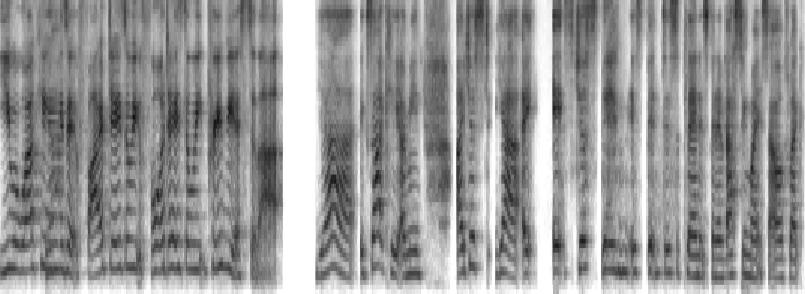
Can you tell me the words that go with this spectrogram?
you were working, yeah. is it five days a week, four days a week previous to that? Yeah, exactly. I mean, I just, yeah, I, it's just been it's been discipline it's been investing myself like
